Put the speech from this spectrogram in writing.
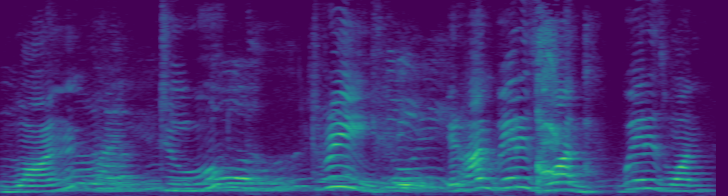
One, two, three. Irhan, where is one? Where is one?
